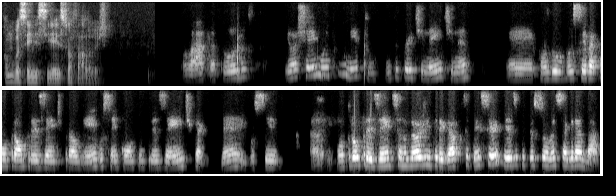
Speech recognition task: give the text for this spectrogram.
como você inicia aí sua fala hoje? Olá para todos. Eu achei muito bonito, muito pertinente, né? É, quando você vai comprar um presente para alguém, você encontra um presente, né? E você ah, encontrou o presente, você não vai hoje entregar porque você tem certeza que a pessoa vai se agradar.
